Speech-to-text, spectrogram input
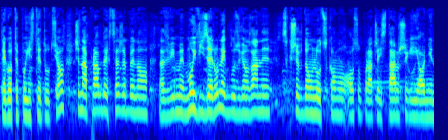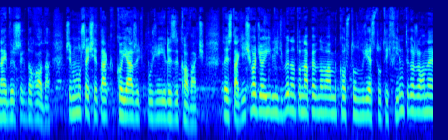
tego typu instytucją, czy naprawdę chcę, żeby no, nazwijmy, mój wizerunek był związany z krzywdą ludzką osób raczej starszych i o nie najwyższych dochodach. Czy muszę się tak kojarzyć później i ryzykować? To jest tak, jeśli chodzi o ich liczby, no to na pewno mamy kosztu 20 tych firm, tylko że one...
